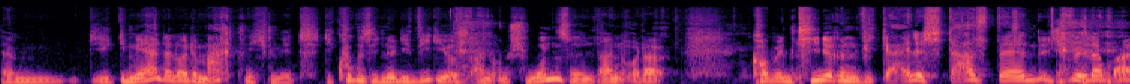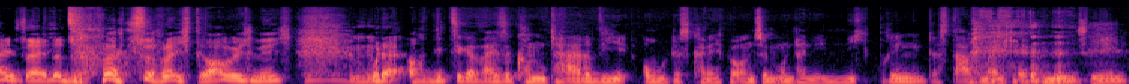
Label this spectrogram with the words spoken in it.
ähm, die, die Mehrheit der Leute macht nicht mit. Die gucken sich nur die Videos an und schmunzeln dann oder kommentieren, wie geil ist das denn? Ich will dabei sein und sowas, aber ich traue mich nicht. Mhm. Oder auch witzigerweise Kommentare wie, oh, das kann ich bei uns im Unternehmen nicht bringen, das darf mein Chef nie sehen,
